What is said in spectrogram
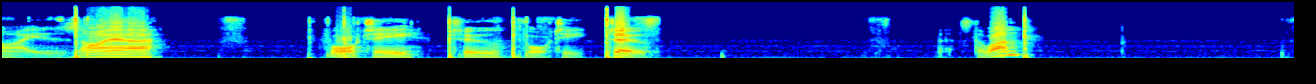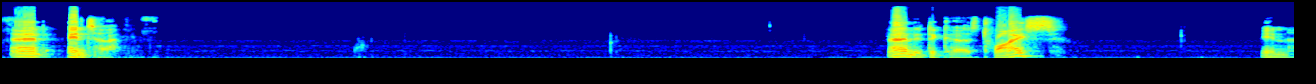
Isaiah 40 to 42. That's the one. And enter. And it occurs twice in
